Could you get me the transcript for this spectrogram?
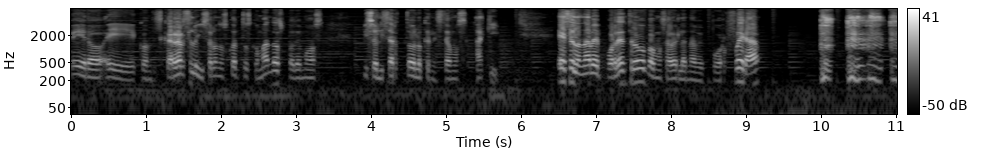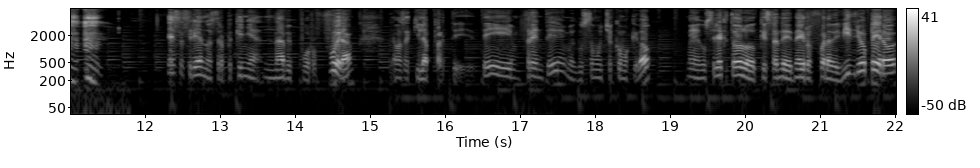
Pero eh, con descargárselo y usar unos cuantos comandos podemos visualizar todo lo que necesitamos aquí esta es la nave por dentro vamos a ver la nave por fuera esta sería nuestra pequeña nave por fuera tenemos aquí la parte de enfrente. Me gusta mucho cómo quedó. Me gustaría que todo lo que están de negro fuera de vidrio, pero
